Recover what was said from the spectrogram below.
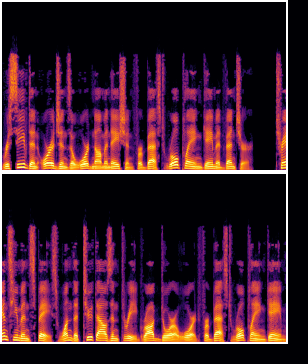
received an Origins Award nomination for Best Role-Playing Game Adventure. Transhuman Space won the 2003 Grog d'Or Award for Best Role-Playing Game,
